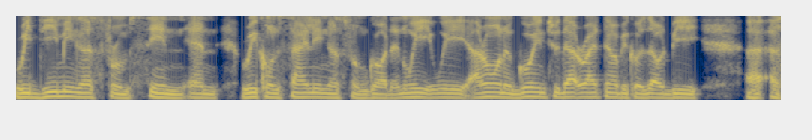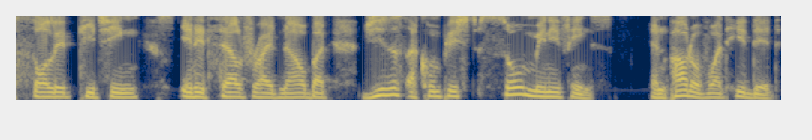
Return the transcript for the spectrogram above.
redeeming us from sin and reconciling us from God. And we, we, I don't want to go into that right now because that would be a, a solid teaching in itself right now. But Jesus accomplished so many things. And part of what he did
